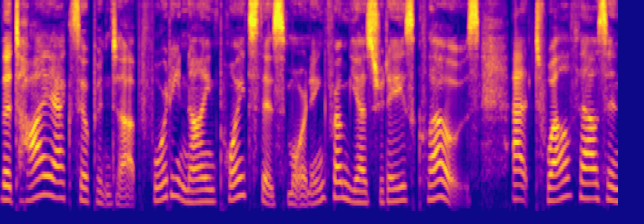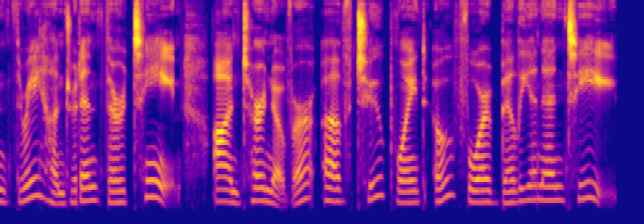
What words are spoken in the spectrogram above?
The TAIEX opened up 49 points this morning from yesterday's close at 12,313 on turnover of 2.04 billion NT.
